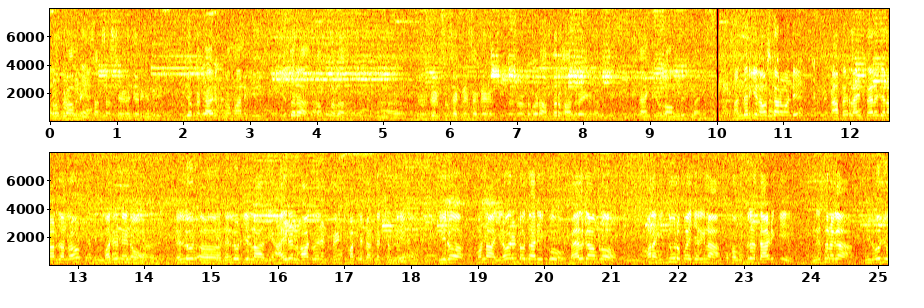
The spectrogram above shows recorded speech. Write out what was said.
ప్రోగ్రామ్ని సక్సెస్ చేయడం జరిగింది. ఈ యొక్క కార్యక్రమానికి ఇతర సంస్థల ప్రెసిడెంట్స్ సెక్రటరీ సెక్రటరీ కూడా అందరూ హాజరయ్యారండి thank you long live Lions అందరికీ నమస్కారం అండి. నా పేరు లైన్ పేల జనార్దన్ రావు. మరియు నేను నెల్లూరు నెల్లూరు జిల్లా iron hardware and paint market అధ్యక్షుడిని. ఈరో మొన్న ఇరవై రెండవ తారీఖు బెల్గాంలో మన హిందువులపై జరిగిన ఒక ఉగ్ర దాడికి నిరసనగా ఈరోజు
